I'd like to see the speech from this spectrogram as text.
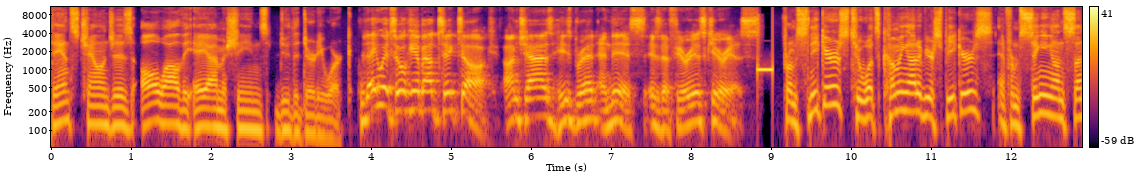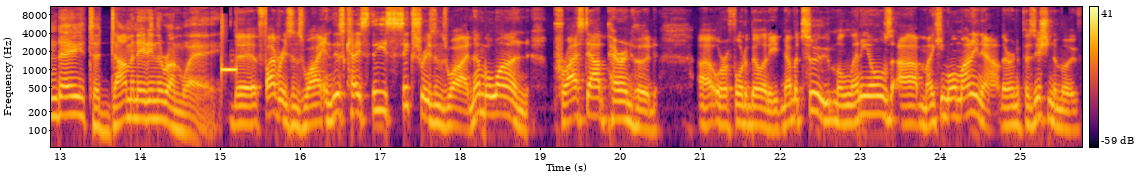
dance challenges, all while the AI machines do the dirty work. Today we're talking about TikTok. I'm Chaz, he's Britt, and this is the Furious Curious. From sneakers to what's coming out of your speakers, and from singing on Sunday to dominating the runway. The five reasons why, in this case, these six reasons why. Number one, priced out parenthood. Uh, or affordability. Number two, millennials are making more money now. They're in a position to move.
